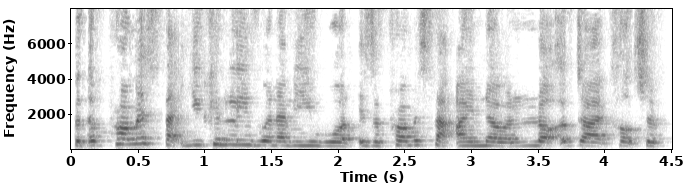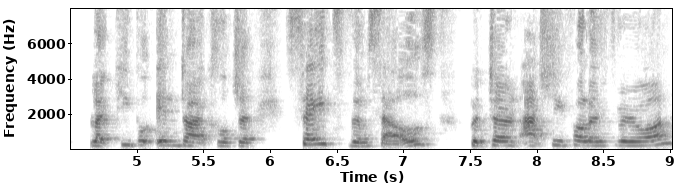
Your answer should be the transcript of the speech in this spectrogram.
But the promise that you can leave whenever you want is a promise that I know a lot of diet culture, like people in diet culture, say to themselves, but don't actually follow through on.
